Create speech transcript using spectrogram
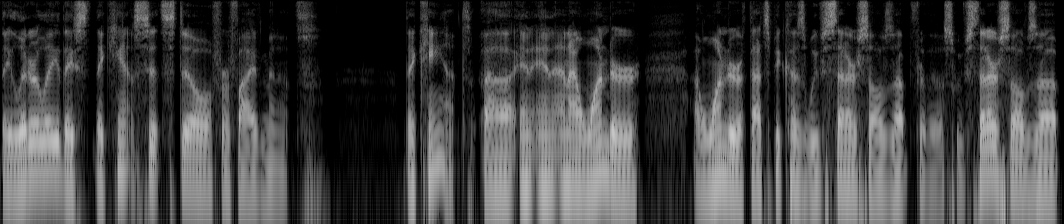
They literally they they can't sit still for five minutes. They can't, uh, and and and I wonder, I wonder if that's because we've set ourselves up for this. We've set ourselves up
